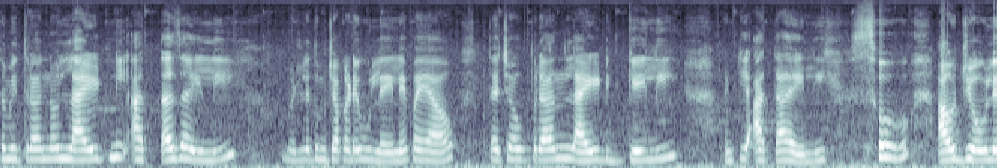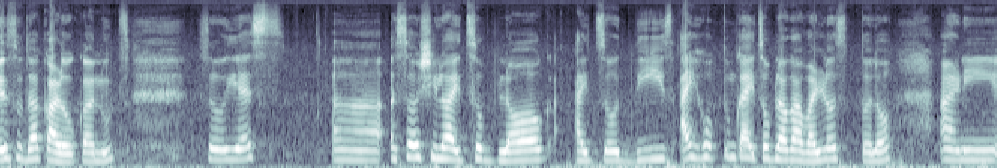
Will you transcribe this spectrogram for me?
तर मित्रांनो लाइट नी आत्ताच आयली. म्हटलं तुमच्याकडे उलयले पळय हांव त्याच्या उपरांत लाइट गेली आनी ती आतां आयली. सो हांव जेवलें सुद्दां काळोखानूच. सो येस असो आशिल्लो आयचो ब्लॉग आयचो दीस. आय होप तुमकां आयचो ब्लॉग आवडलो आसतलो आनी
